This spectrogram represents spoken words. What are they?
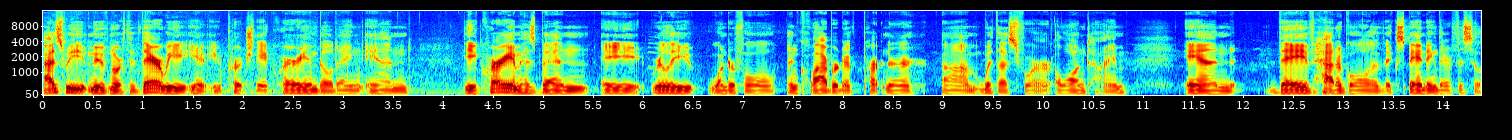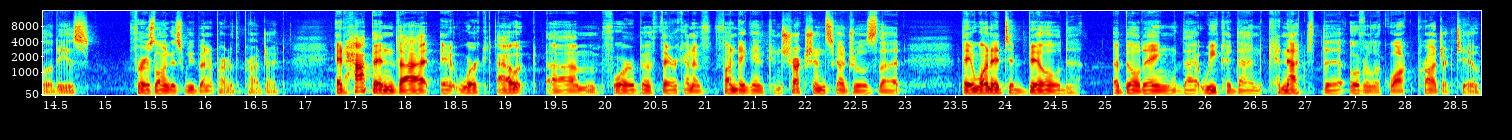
as we move north of there, we you, know, you approach the aquarium building, and the aquarium has been a really wonderful and collaborative partner um, with us for a long time. And they've had a goal of expanding their facilities for as long as we've been a part of the project. It happened that it worked out um, for both their kind of funding and construction schedules that they wanted to build a building that we could then connect the Overlook Walk project to.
